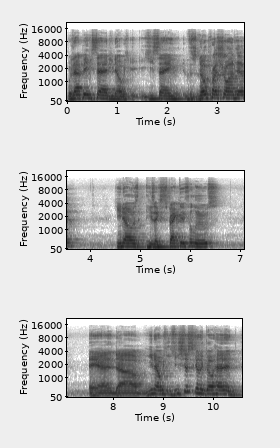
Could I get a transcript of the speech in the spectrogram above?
with that being said, you know, he, he's saying there's no pressure on him. He knows he's expected to lose. And, um, you know, he, he's just going to go ahead and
